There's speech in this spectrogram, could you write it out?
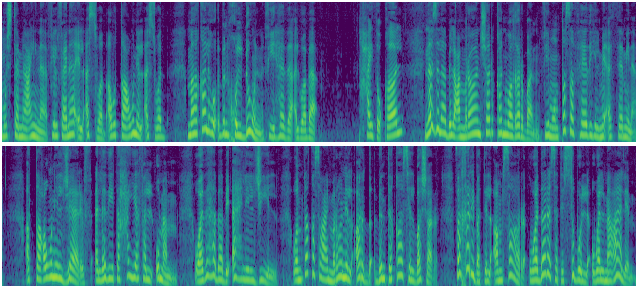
مستمعين في الفناء الأسود أو الطاعون الأسود ما قاله ابن خلدون في هذا الوباء حيث قال نزل بالعمران شرقا وغربا في منتصف هذه المئة الثامنة الطاعون الجارف الذي تحيف الأمم وذهب بأهل الجيل وانتقص عمران الأرض بانتقاص البشر فخربت الأمصار ودرست السبل والمعالم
